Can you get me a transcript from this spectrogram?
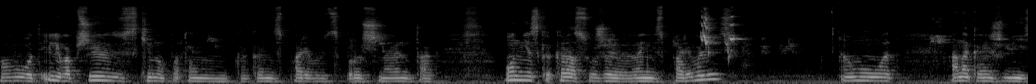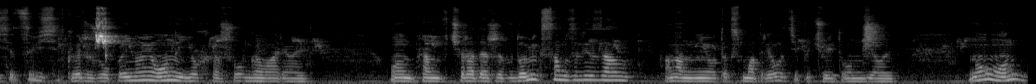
Вот. Или вообще скину потом, как они спариваются, проще, наверное, так. Он несколько раз уже, они спаривались. Вот. Она, конечно, бесится, висит кверх жопой, но и он ее хорошо уговаривает. Он прям вчера даже в домик сам залезал. Она на нее так смотрела, типа, что это он делает. Но он,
